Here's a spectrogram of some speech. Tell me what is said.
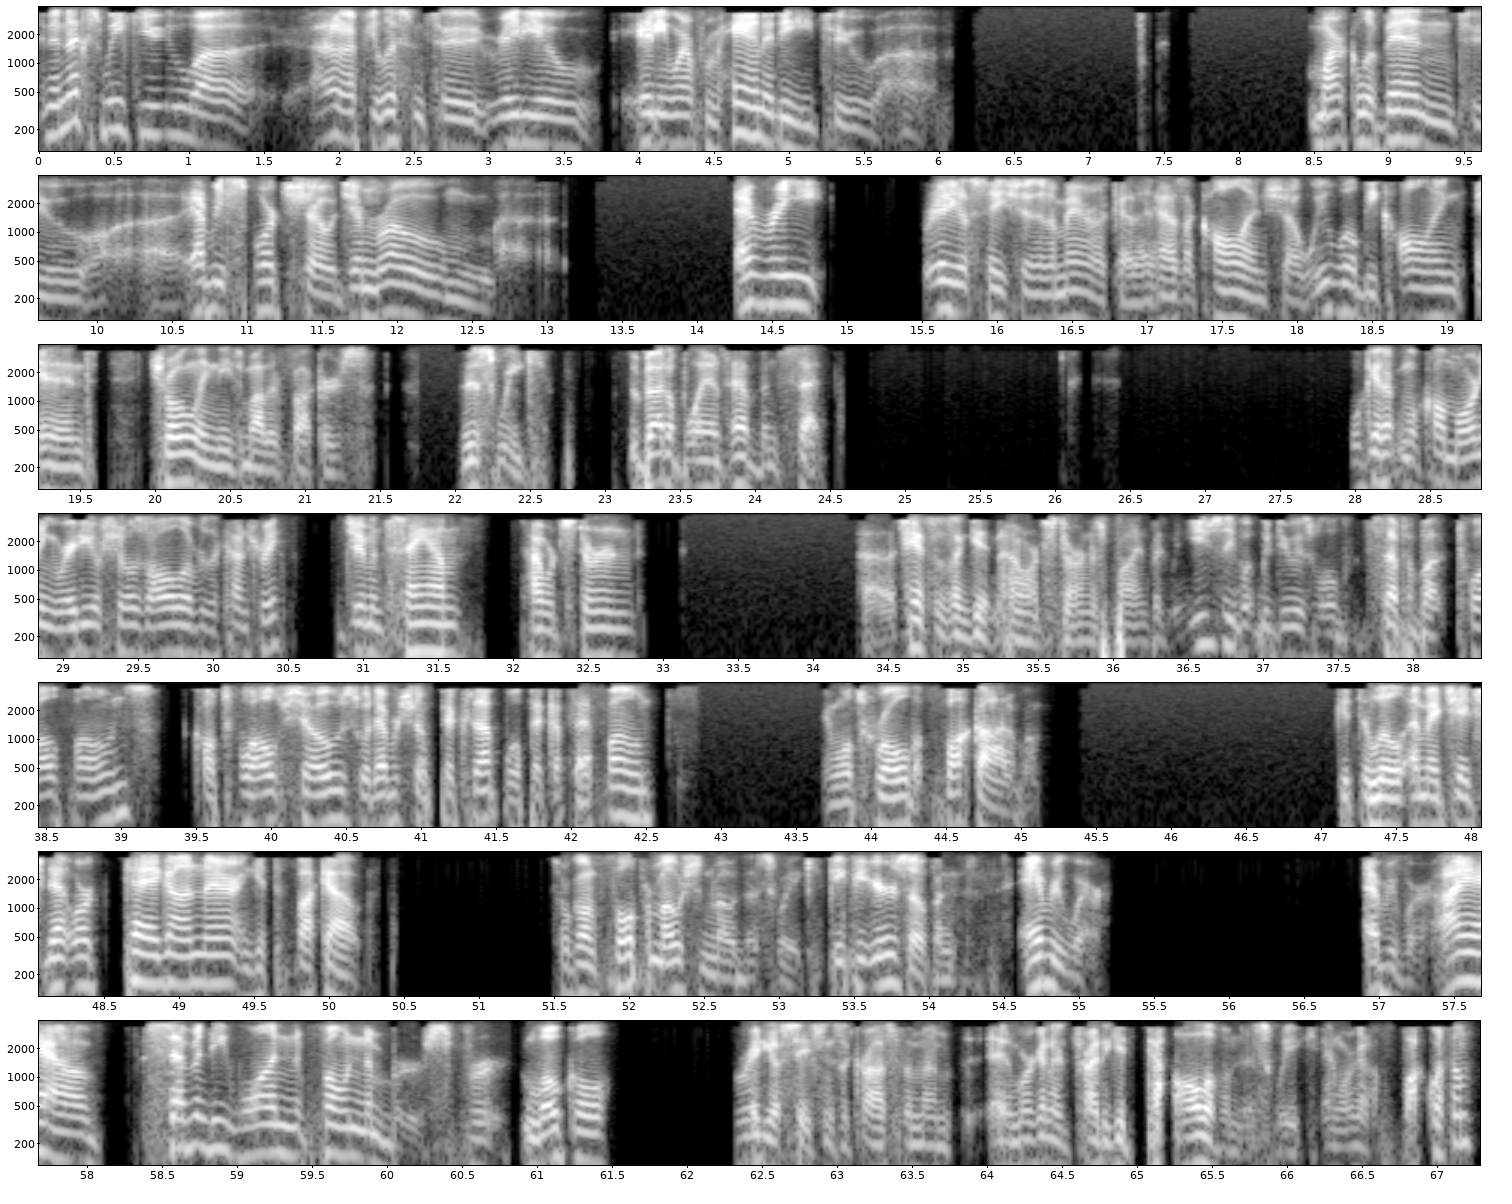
In the next week, you, uh, I don't know if you listen to radio anywhere from Hannity to uh, Mark Levin to uh, every sports show, Jim Rome, uh, every radio station in America that has a call-in show, we will be calling and trolling these motherfuckers this week. The battle plans have been set. We'll get up and we'll call morning radio shows all over the country. Jim and Sam, Howard Stern. Uh, chances on getting Howard Stern is fine, but usually what we do is we'll set up about 12 phones, call 12 shows. Whatever show picks up, we'll pick up that phone, and we'll troll the fuck out of them. Get the little MHH network tag on there and get the fuck out. So we're going full promotion mode this week. Keep your ears open everywhere. Everywhere. I have 71 phone numbers for local radio stations across the mem- and we're going to try to get to all of them this week and we're going to fuck with them.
